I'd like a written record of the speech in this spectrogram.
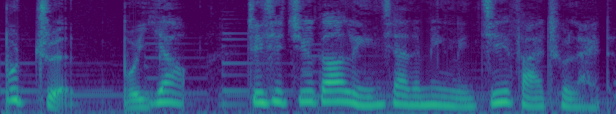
不准”“不要”这些居高临下的命令激发出来的。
